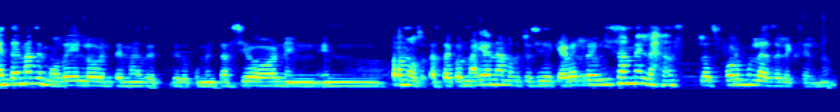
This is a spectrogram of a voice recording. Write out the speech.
en temas de modelo, en temas de, documentación, en, vamos, hasta con Mariana hemos dicho así de que, a ver, revísame las, las fórmulas del Excel, ¿no?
